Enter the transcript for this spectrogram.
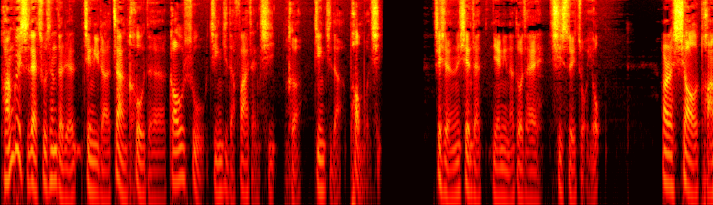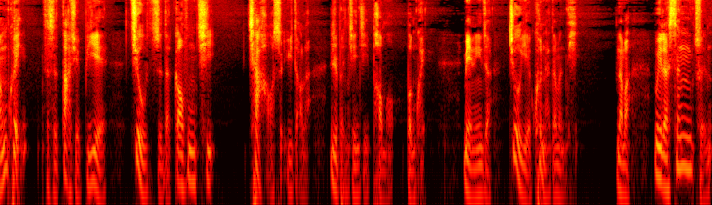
团溃时代出生的人经历了战后的高速经济的发展期和经济的泡沫期。这些人现在年龄呢都在七十岁左右，而小团溃这是大学毕业就职的高峰期，恰好是遇到了日本经济泡沫崩溃，面临着就业困难的问题。那么为了生存，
